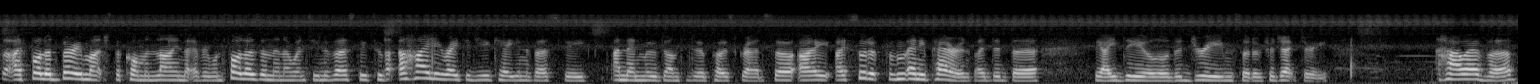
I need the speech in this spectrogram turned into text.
So I followed very much the common line that everyone follows and then I went to university to a highly rated UK university and then moved on to do a postgrad. So I, I sort of, for many parents, I did the, the ideal or the dream sort of trajectory. However,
